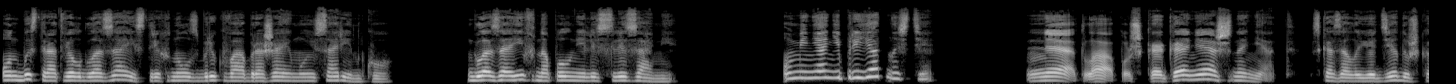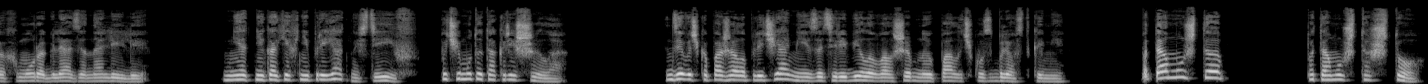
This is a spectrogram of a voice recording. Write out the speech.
он быстро отвел глаза и стряхнул с брюк воображаемую соринку. Глаза Ив наполнились слезами. «У меня неприятности?» «Нет, лапушка, конечно, нет», — сказал ее дедушка, хмуро глядя на Лили. «Нет никаких неприятностей, Ив. Почему ты так решила?» Девочка пожала плечами и затеребила волшебную палочку с блестками. «Потому что...» «Потому что что?» —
